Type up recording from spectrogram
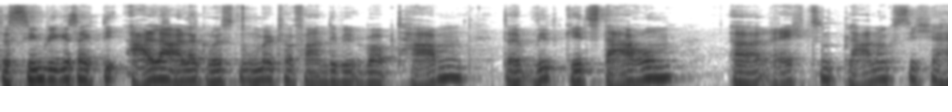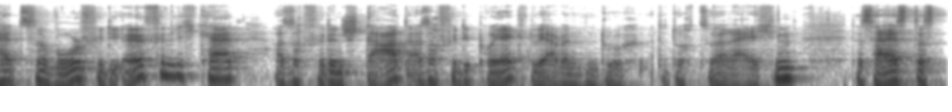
Das sind, wie gesagt, die aller, allergrößten Umweltverfahren, die wir überhaupt haben. Da geht es darum, äh, Rechts- und Planungssicherheit sowohl für die Öffentlichkeit als auch für den Staat, als auch für die Projektwerbenden durch, dadurch zu erreichen. Das heißt, dass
